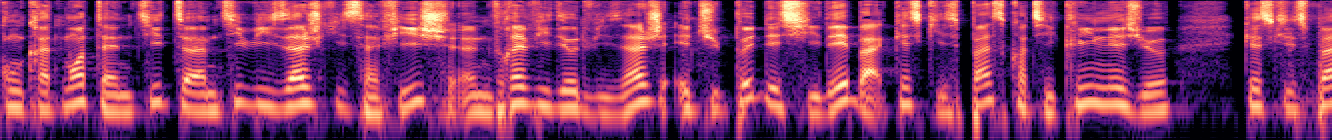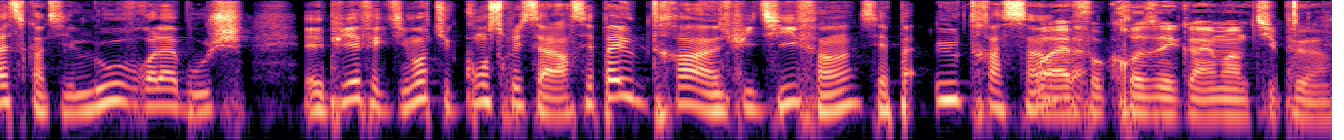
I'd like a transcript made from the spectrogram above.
Concrètement, tu as une petite, un petit visage qui s'affiche, une vraie vidéo de visage, et tu peux décider bah, qu'est-ce qui se passe quand il cligne les yeux, qu'est-ce qui se passe quand il ouvre la bouche? Et puis effectivement, tu construis ça. Alors c'est pas ultra intuitif, hein, c'est pas ultra simple. Ouais, faut creuser quand même un petit peu. hein.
